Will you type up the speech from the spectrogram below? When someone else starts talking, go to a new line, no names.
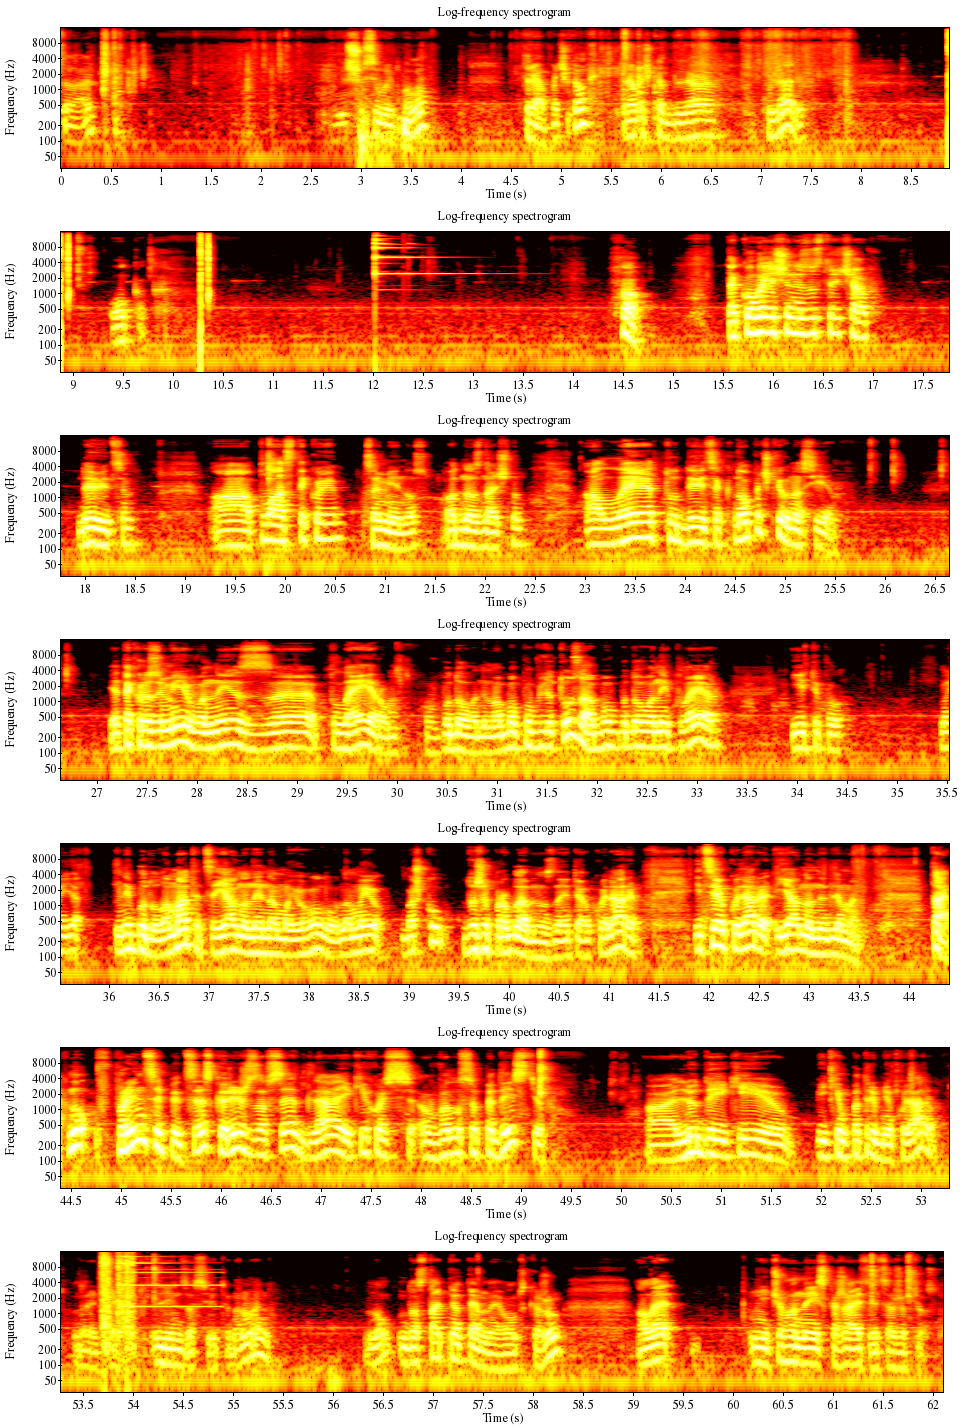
Так. Щось випало. Тряпочка. Тряпочка для окулярів. О как. Ха. Такого я ще не зустрічав. Дивіться. А пластикові це мінус, однозначно. Але тут, дивіться, кнопочки у нас є. Я так розумію, вони з плеєром вбудованим. Або по Bluetooth, або вбудований плеєр. І, типу, ну я не буду ламати, це явно не на мою голову. На мою башку дуже проблемно знайти окуляри. І ці окуляри явно не для мене. Так, ну, в принципі, це, скоріш за все, для якихось велосипедистів. Люди, які, яким потрібні окуляри. До речі, лінза світить нормально. Ну, достатньо темно, я вам скажу. Але нічого не іскажається, і це вже плюс.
